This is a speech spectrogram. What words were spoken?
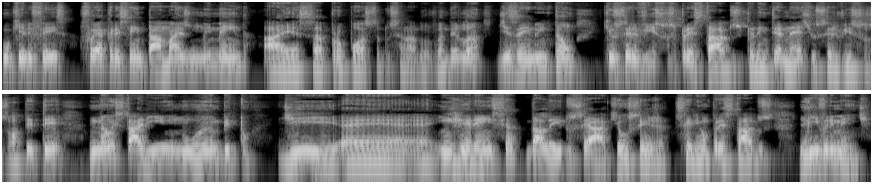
o que ele fez foi acrescentar mais uma emenda a essa proposta do senador Vanderlan, dizendo então que os serviços prestados pela internet, os serviços OTT, não estariam no âmbito de é, ingerência da lei do SEAC, ou seja, seriam prestados livremente.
